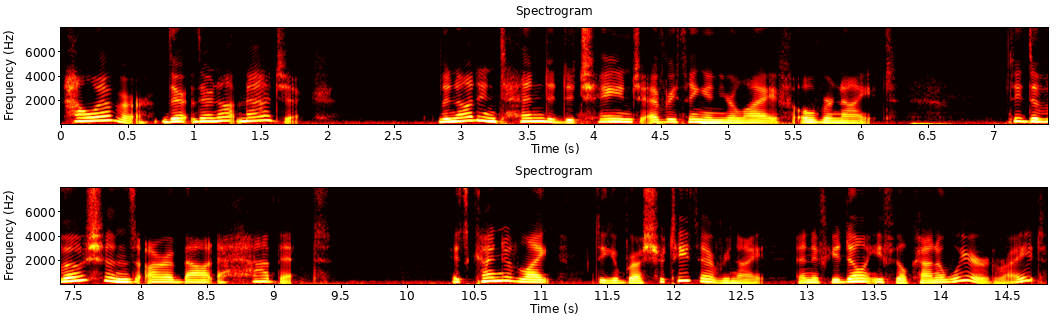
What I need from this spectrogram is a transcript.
However, they're, they're not magic. They're not intended to change everything in your life overnight. The devotions are about a habit. It's kind of like do you brush your teeth every night? And if you don't, you feel kind of weird, right?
